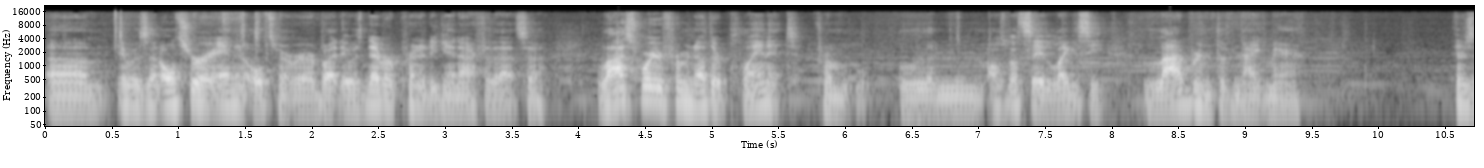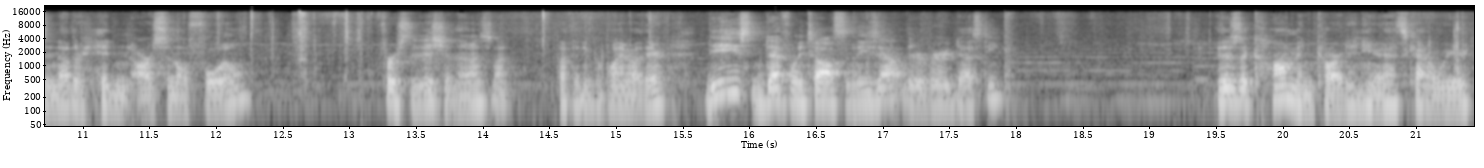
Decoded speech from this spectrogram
Um, it was an ultra rare and an ultimate rare, but it was never printed again after that. So, Last Warrior from Another Planet from I was about to say Legacy Labyrinth of Nightmare. There's another Hidden Arsenal foil first edition, though. It's not nothing to complain about there. These, I'm definitely tossing these out. They're very dusty. There's a common card in here. That's kind of weird.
